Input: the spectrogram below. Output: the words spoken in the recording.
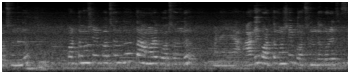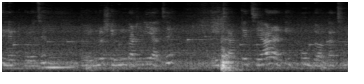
পছন্দ। কর্তামশাইয়ের পছন্দ তো আমারও পছন্দ। মানে আগে কর্তামশাই পছন্দ করেছে সিলেক্ট করেছে। তো এগুলো সেগুন কাঠেরই আছে। এই চারটে চেয়ার আর কি খুব দরকার ছিল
